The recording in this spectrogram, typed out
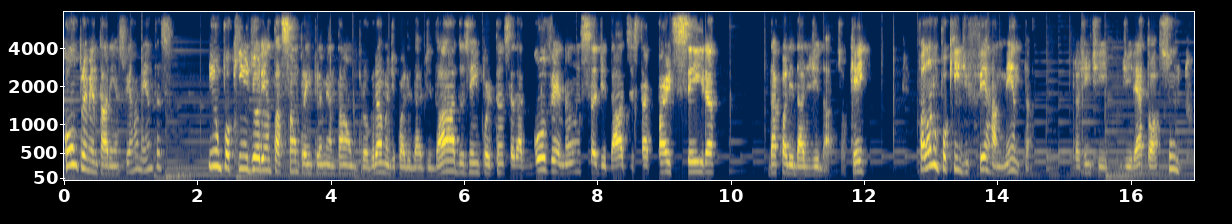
complementarem as ferramentas e um pouquinho de orientação para implementar um programa de qualidade de dados e a importância da governança de dados estar parceira da qualidade de dados, ok? Falando um pouquinho de ferramenta, para a gente ir direto ao assunto,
